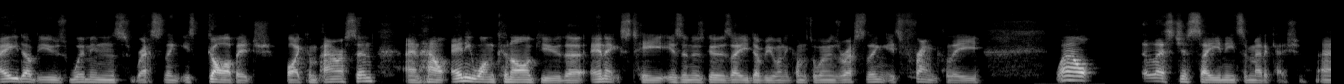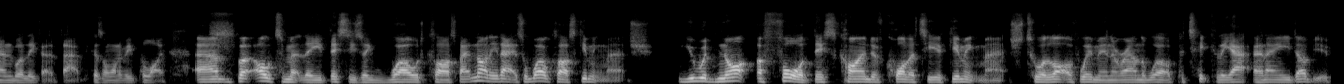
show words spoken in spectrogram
AEW's women's wrestling is garbage by comparison. And how anyone can argue that nxt isn't as good as aew when it comes to women's wrestling is frankly well let's just say you need some medication. And we'll leave it at that because i want to be polite. Um, but ultimately this is a world-class match. Not only that it's a world-class gimmick match you would not afford this kind of quality of gimmick match to a lot of women around the world, particularly at an AEW.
